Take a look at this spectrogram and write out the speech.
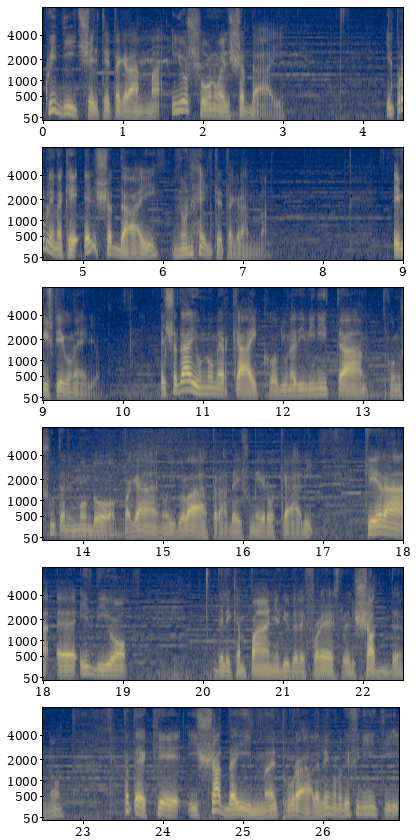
Qui dice il tetagramma, io sono El Shaddai. Il problema è che El Shaddai non è il tetagramma. E mi spiego meglio. El Shaddai è un nome arcaico di una divinità conosciuta nel mondo pagano, idolatra dai Sumero-Accadi, che era eh, il dio delle campagne, il dio delle foreste, del Shad, no? Tant'è che i Shaddaim, il plurale, vengono definiti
